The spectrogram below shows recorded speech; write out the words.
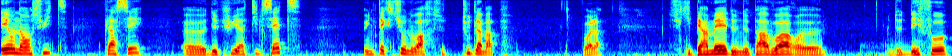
Et on a ensuite placé depuis un tilset une texture noire sur toute la map. Voilà. Ce qui permet de ne pas avoir euh, de défaut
